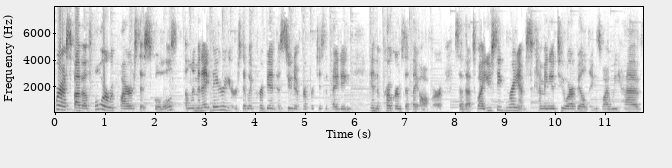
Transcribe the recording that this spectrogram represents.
whereas 504 requires that schools eliminate barriers that would prevent a student from participating in the programs that they offer. So that's why you see ramps coming into our buildings, why we have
